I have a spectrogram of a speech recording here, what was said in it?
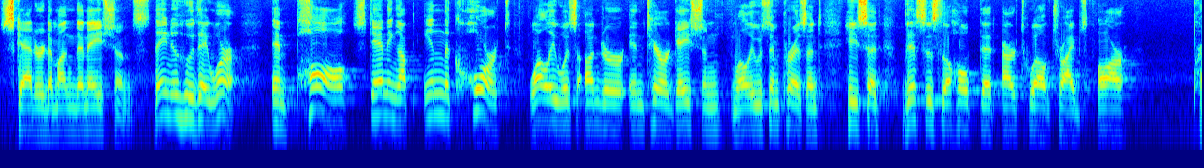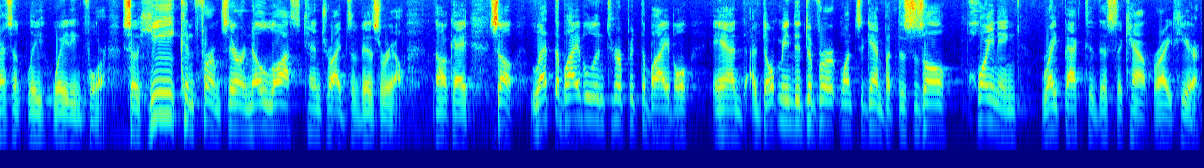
scattered among the nations. They knew who they were. And Paul, standing up in the court while he was under interrogation, while he was imprisoned, he said, This is the hope that our 12 tribes are presently waiting for. So he confirms there are no lost 10 tribes of Israel. Okay, so let the Bible interpret the Bible. And I don't mean to divert once again, but this is all pointing right back to this account right here.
